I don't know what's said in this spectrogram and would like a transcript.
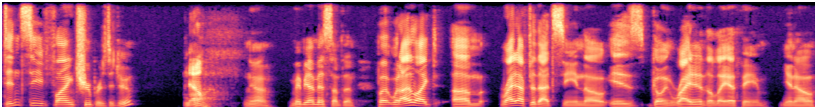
didn't see flying troopers. Did you? no, Yeah, maybe I missed something. But what I liked, um, right after that scene though, is going right into the Leia theme, you know,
